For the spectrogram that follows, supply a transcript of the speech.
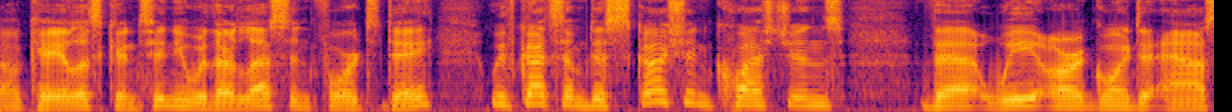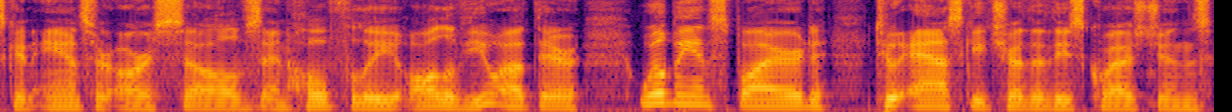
Okay, let's continue with our lesson for today. We've got some discussion questions that we are going to ask and answer ourselves, and hopefully, all of you out there will be inspired to ask each other these questions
